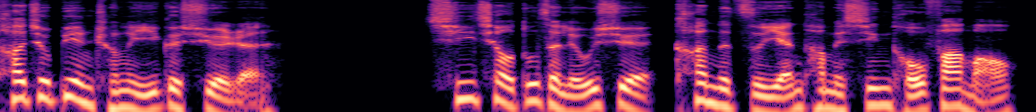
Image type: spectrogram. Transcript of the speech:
他就变成了一个血人，七窍都在流血，看得紫妍他们心头发毛，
